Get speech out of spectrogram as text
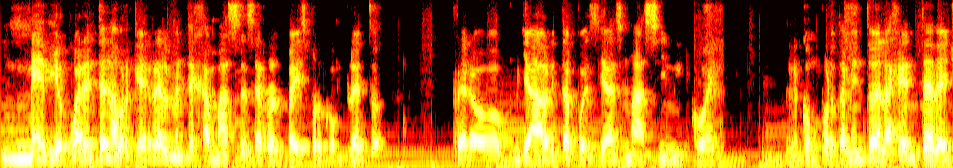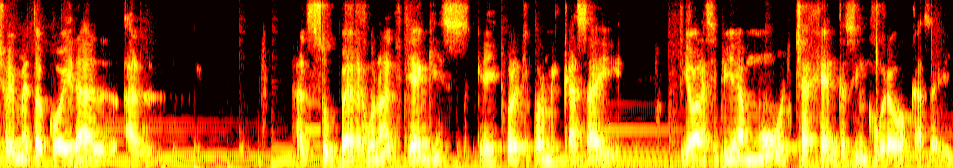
medio cuarentena, porque realmente jamás se cerró el país por completo. Pero ya ahorita, pues, ya es más cínico el, el comportamiento de la gente. De hecho, hoy me tocó ir al, al, al súper, bueno, al tianguis, que hay por aquí por mi casa y, y ahora sí pilla mucha gente sin cubrebocas. ¿eh?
